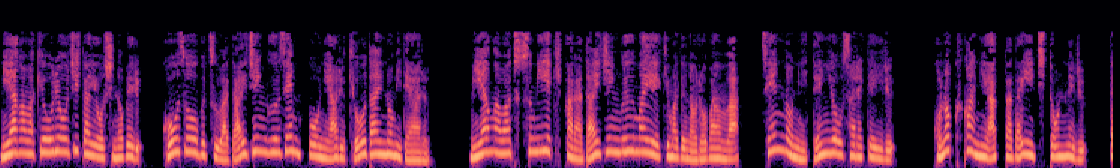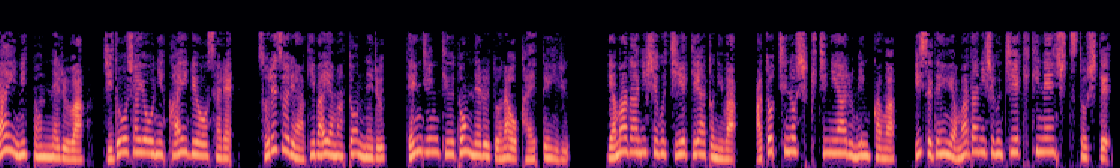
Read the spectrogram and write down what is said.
宮川橋梁自体を忍べる構造物は大神宮前方にある橋台のみである。宮川堤駅から大神宮前駅までの路盤は、線路に転用されている。この区間にあった第1トンネル、第2トンネルは自動車用に改良され、それぞれ秋葉山トンネル、天神急トンネルと名を変えている。山田西口駅跡には、跡地の敷地にある民家が、伊勢電山田西口駅記念室として、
